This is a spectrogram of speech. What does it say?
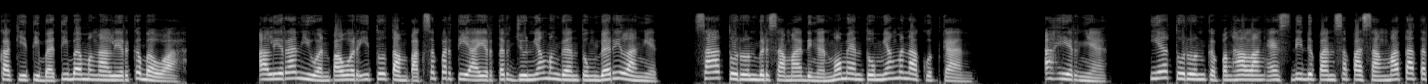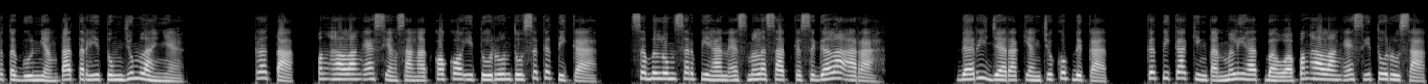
kaki tiba-tiba mengalir ke bawah. Aliran Yuan Power itu tampak seperti air terjun yang menggantung dari langit, saat turun bersama dengan momentum yang menakutkan. Akhirnya, ia turun ke penghalang es di depan sepasang mata tertegun yang tak terhitung jumlahnya. Retak, penghalang es yang sangat kokoh itu runtuh seketika, sebelum serpihan es melesat ke segala arah. Dari jarak yang cukup dekat, ketika Kintan melihat bahwa penghalang es itu rusak,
